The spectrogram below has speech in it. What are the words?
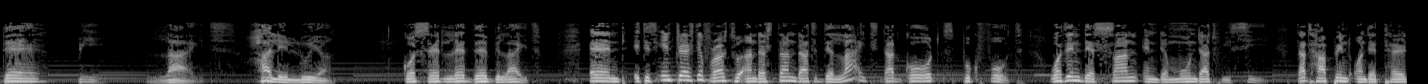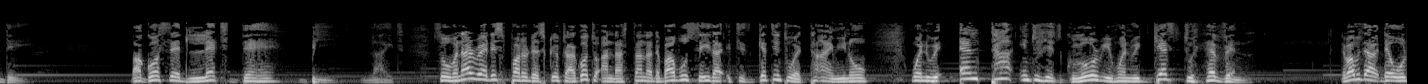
there be light. Hallelujah. God said, Let there be light. And it is interesting for us to understand that the light that God spoke forth wasn't the sun and the moon that we see. That happened on the third day. But God said, Let there be light. So when I read this part of the scripture, I got to understand that the Bible says that it is getting to a time, you know, when we enter into His glory, when we get to heaven, the Bible says will,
